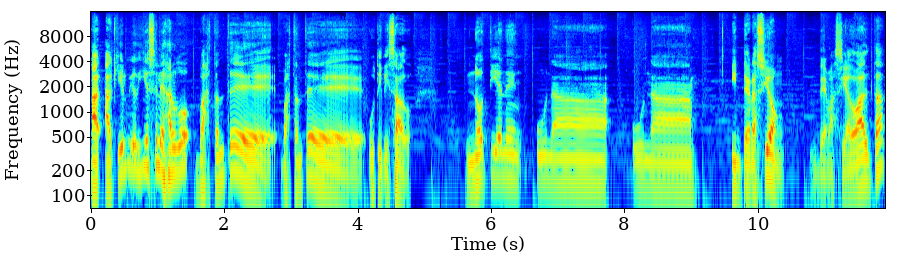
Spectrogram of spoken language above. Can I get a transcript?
Aquí el biodiesel es algo bastante, bastante utilizado. No tienen una, una integración demasiado alta,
